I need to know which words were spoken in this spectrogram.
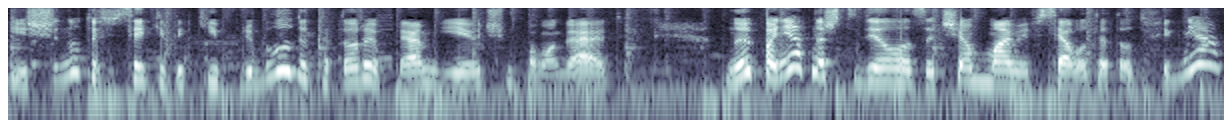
И еще, ну, то есть всякие такие приблуды, которые прям ей очень помогают. Ну и понятно, что делала, зачем маме вся вот эта вот фигня.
